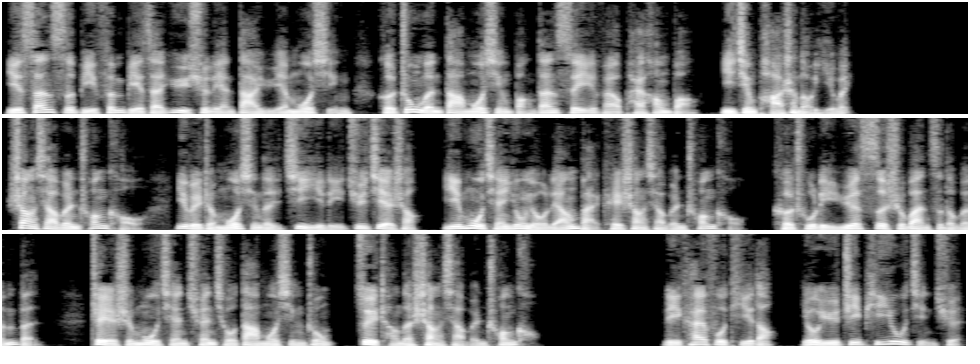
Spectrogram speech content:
以三四 B 分别在预训练大语言模型和中文大模型榜单 CFL 排行榜已经爬上到一位。上下文窗口意味着模型的记忆力。据介绍，以目前拥有两百 K 上下文窗口。可处理约四十万字的文本，这也是目前全球大模型中最长的上下文窗口。李开复提到，由于 GPU 紧缺，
